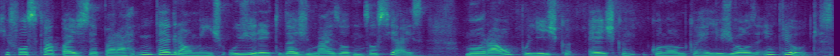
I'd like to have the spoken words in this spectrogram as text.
que fosse capaz de separar integralmente o direito das demais ordens sociais, moral, política, ética, econômica, religiosa, entre outras.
